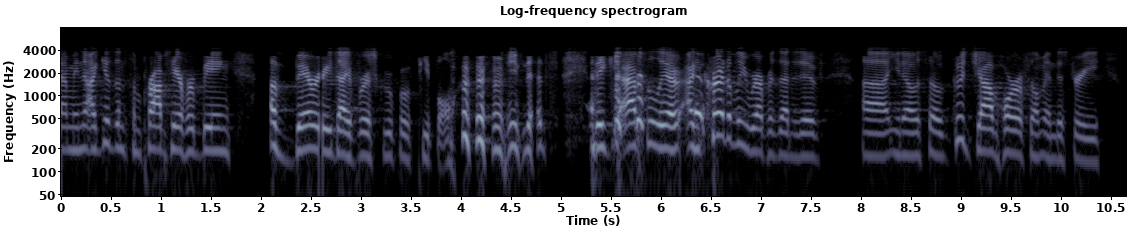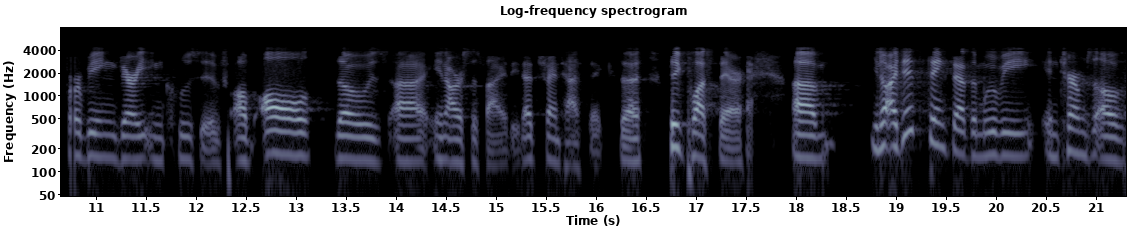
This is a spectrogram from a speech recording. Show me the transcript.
i mean i give them some props here for being a very diverse group of people. I mean that's they absolutely are incredibly representative uh, you know so good job horror film industry for being very inclusive of all those uh, in our society. That's fantastic. It's a big plus there. Um, you know, I did think that the movie, in terms of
